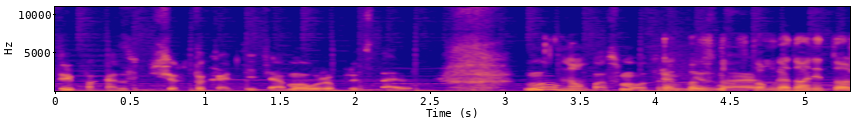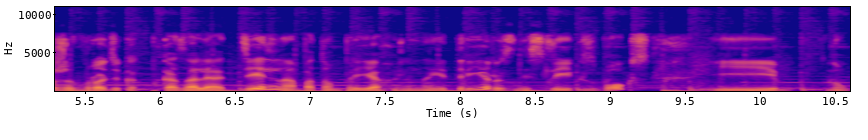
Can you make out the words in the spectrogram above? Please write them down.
3 показываете все, что хотите, а мы уже представим. Ну, ну посмотрим, как бы не в, знаю. В том году они тоже вроде как показали отдельно, а потом приехали на E3, разнесли Xbox, и, ну,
